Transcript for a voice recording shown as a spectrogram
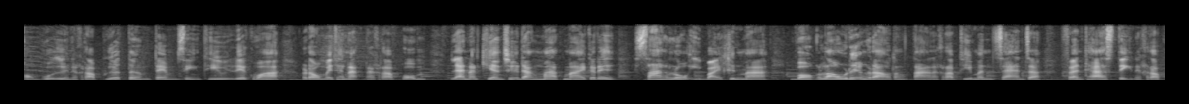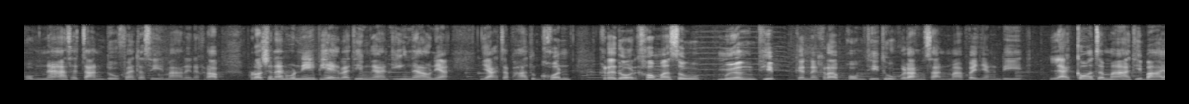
ของผู้อื่นนะครับ เพื่อเติมเต็มสิ่งที่เรียกว่าเราไม่ถนัดนะครับผม และนักเขียนชื่อดังมากมายก็ได้สร้างโลกอีกใบขึ้นมา บอกเล่าเรื่องราวต่างๆนะครับที่มันแสนจะ fantastic นะครับผมน่าอัศจรรย์ดูแฟนตาซีมากเลยนะครับ เพราะฉะนั้นวันนี้พี่เอกและทีมงาน Engnow เนี่ยอยากจะพาทุกคนกระโดดเข้ามาสู่เมืองทิพย์กันนะครับ ผมที่ถูกรังสรรค์มาเป็นอย่างดี และก็จะมาอธิบาย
